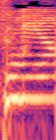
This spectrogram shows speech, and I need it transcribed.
to me.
